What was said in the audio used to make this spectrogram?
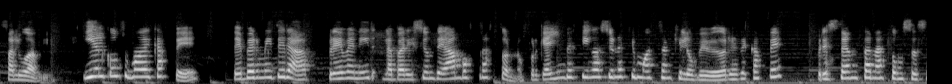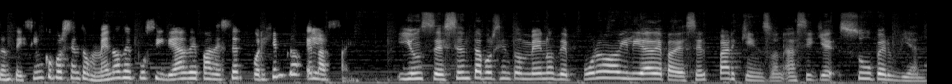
saludables. Y el consumo de café te permitirá prevenir la aparición de ambos trastornos, porque hay investigaciones que muestran que los bebedores de café presentan hasta un 65% menos de posibilidad de padecer, por ejemplo, el Alzheimer y un 60% menos de probabilidad de padecer Parkinson, así que súper bien.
